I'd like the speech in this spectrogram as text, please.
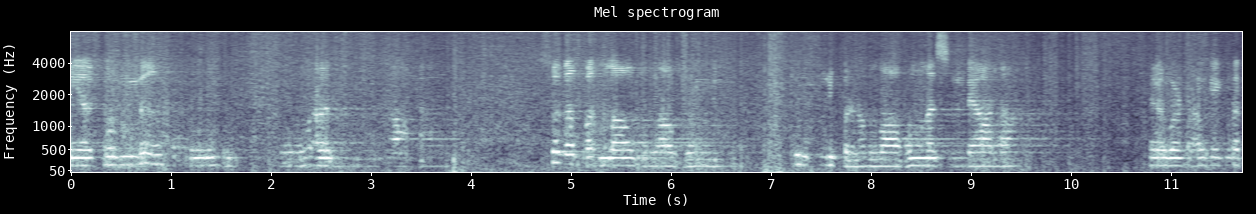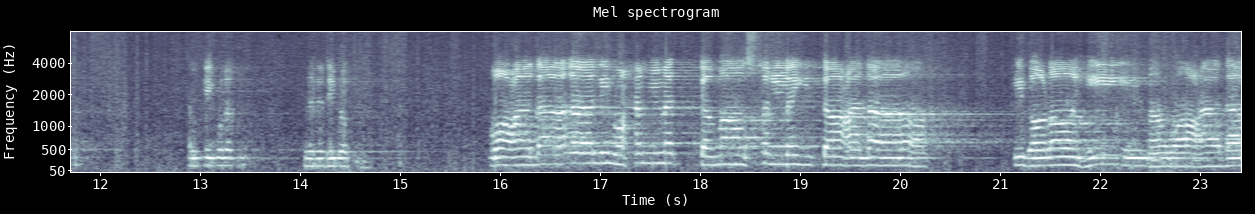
يكن له كفوا صدق الله العظيم. شكرا اللهم صل على وعلى آل محمد كما صليت على إبراهيم وعلى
